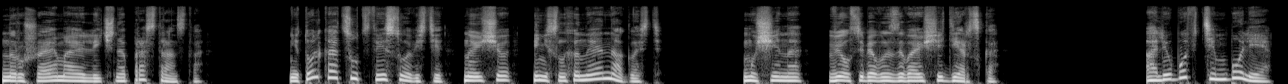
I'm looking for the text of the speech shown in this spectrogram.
нарушая мое личное пространство. Не только отсутствие совести, но еще и неслыханная наглость. Мужчина вел себя вызывающе дерзко. А любовь тем более.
